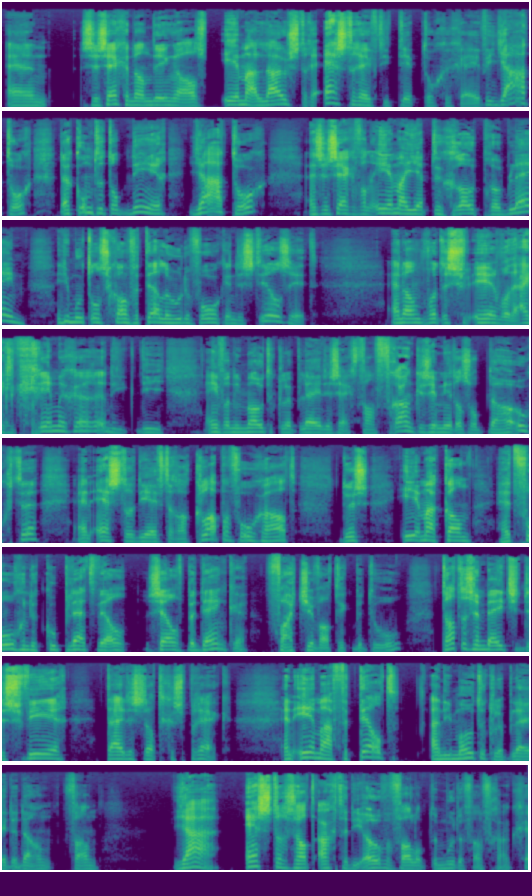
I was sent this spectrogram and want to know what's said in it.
En ze zeggen dan dingen als: Irma, luisteren, Esther heeft die tip toch gegeven? Ja, toch? Daar komt het op neer. Ja, toch? En ze zeggen van: Irma, je hebt een groot probleem. Je moet ons gewoon vertellen hoe de volk in de stil zit. En dan wordt de sfeer wordt eigenlijk grimmiger. Die, die, een van die motorclubleden zegt van Frank is inmiddels op de hoogte. En Esther die heeft er al klappen voor gehad. Dus Irma kan het volgende couplet wel zelf bedenken. Vat je wat ik bedoel? Dat is een beetje de sfeer tijdens dat gesprek. En Irma vertelt aan die motorclubleden dan van... Ja, Esther zat achter die overval op de moeder van Frank G.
